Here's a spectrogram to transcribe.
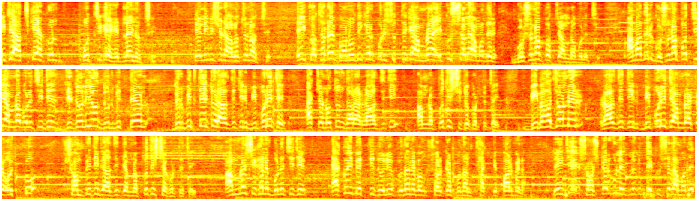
এইটা আজকে এখন পত্রিকায় হেডলাইন হচ্ছে টেলিভিশনে আলোচনা হচ্ছে। এই কথাটা গণ অধিকার পরিষদ থেকে আমরা একুশ সালে আমাদের ঘোষণাপত্রে আমরা বলেছি। আমাদের ঘোষণাপত্রে আমরা বলেছি যে দ্বিদলীয় দুর্বৃত্তায়ন দুর্বৃত্তায়িত রাজনীতির বিপরীতে একটা নতুন ধারার রাজনীতি আমরা প্রতিষ্ঠিত করতে চাই। বিভাজনের রাজনীতির বিপরীতে আমরা একটা ঐক্য সম্প্রীতির রাজনীতি আমরা প্রতিষ্ঠা করতে চাই। আমরা সেখানে বলেছি যে একই ব্যক্তি দলীয় প্রধান এবং সরকার প্রধান থাকতে পারবে না। তো এই যে সংস্কারগুলো, এগুলো কিন্তু একুশ সালে আমাদের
